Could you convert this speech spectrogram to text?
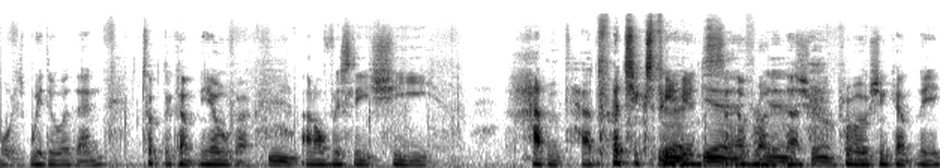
or his widower then took the company over Mm. and obviously she hadn't had much experience yeah, of running yeah, a sure. promotion company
